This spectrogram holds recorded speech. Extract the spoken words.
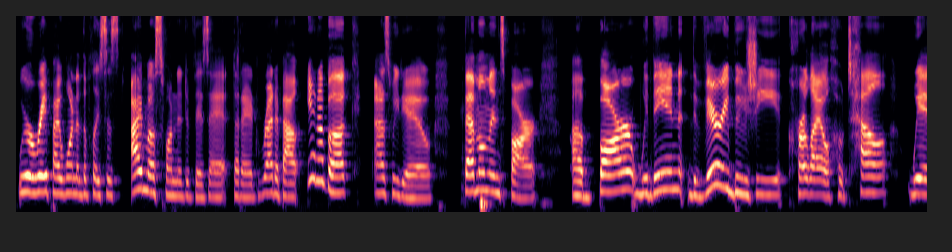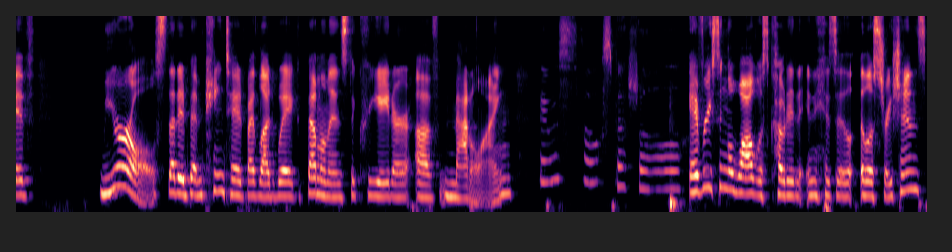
we were right by one of the places I most wanted to visit that I had read about in a book, as we do, Bemelman's Bar, a bar within the very bougie Carlyle Hotel with murals that had been painted by Ludwig Bemelmans, the creator of Madeline. It was so special. Every single wall was coated in his il- illustrations.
